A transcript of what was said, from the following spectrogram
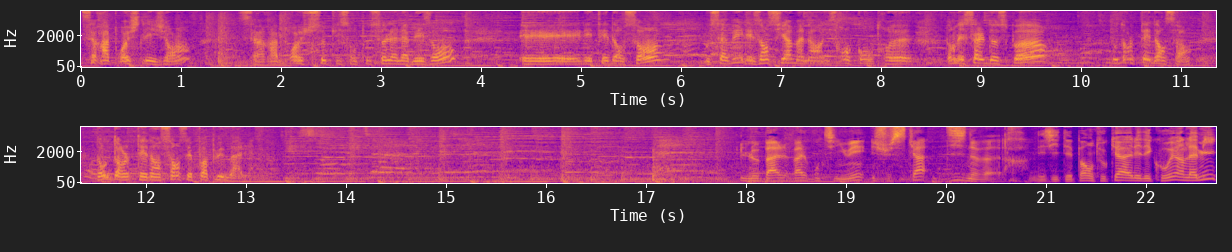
Ça rapproche les gens, ça rapproche ceux qui sont tout seuls à la maison, et l'été dansant, vous savez, les anciens maintenant, ils se rencontrent dans les salles de sport, ou dans le thé dansant. Donc dans le thé dansant, c'est pas plus mal. Le bal va continuer jusqu'à 19h. N'hésitez pas en tout cas à aller découvrir l'ami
